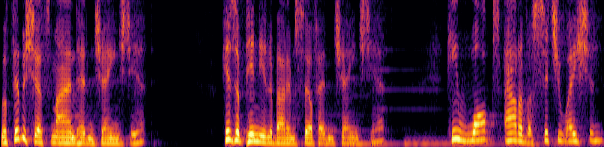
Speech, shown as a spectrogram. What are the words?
Mephibosheth's mind hadn't changed yet. His opinion about himself hadn't changed yet. He walks out of a situation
